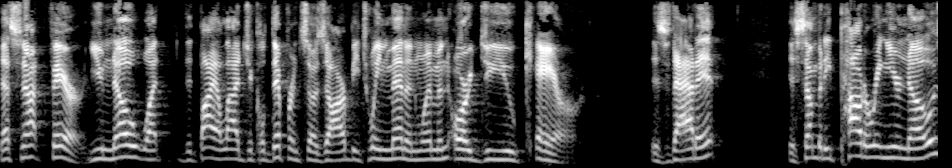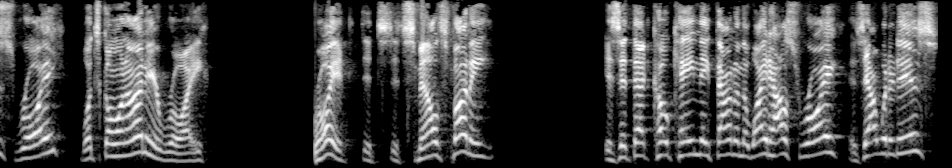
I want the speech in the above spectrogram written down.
That's not fair. You know what the biological differences are between men and women, or do you care? Is that it? Is somebody powdering your nose, Roy? What's going on here, Roy? Roy, it, it's, it smells funny. Is it that cocaine they found in the White House, Roy? Is that what it is?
